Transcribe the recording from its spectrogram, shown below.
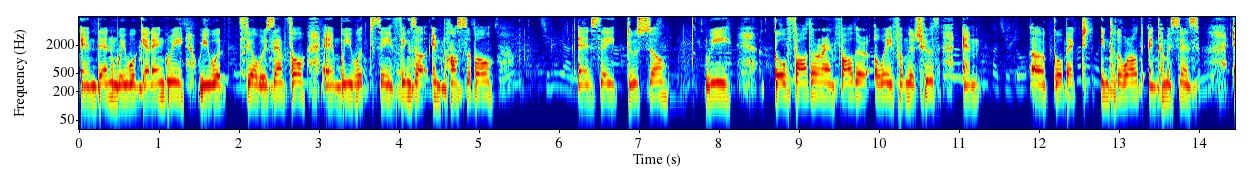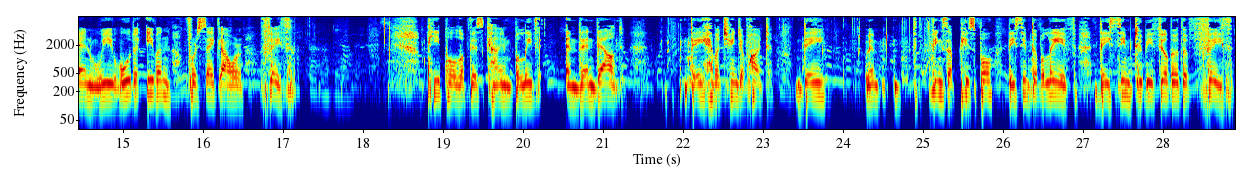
And then we will get angry, we would feel resentful, and we would say things are impossible. and they do so, we go farther and farther away from the truth and uh, go back t- into the world and commit sins. And we would even forsake our faith. People of this kind believe and then doubt. They have a change of heart. They, when things are peaceful, they seem to believe. They seem to be filled with the faith.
